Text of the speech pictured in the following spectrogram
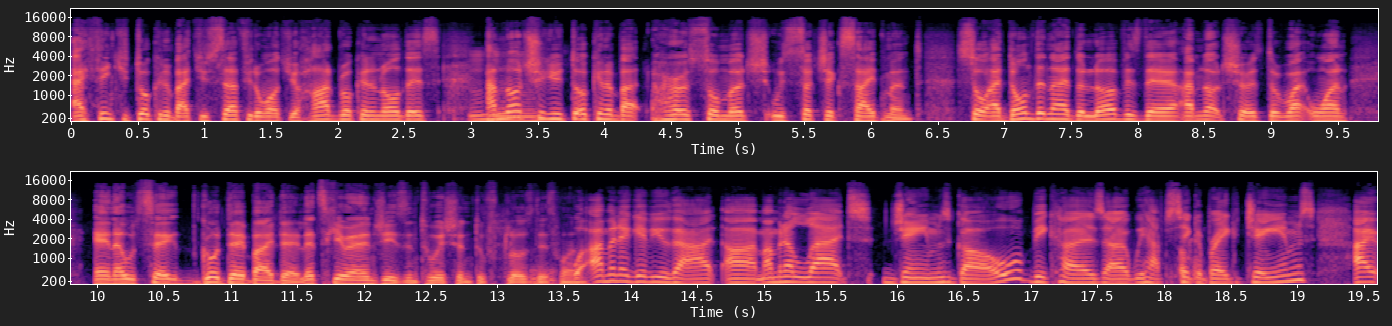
I think you're talking about yourself. You don't want your heart broken and all this. I'm not sure you're talking about her so much with such excitement. So I don't deny the love is there. I'm not sure it's the right one. And I would say go day by day. Let's hear Angi's intuition to close this one. Well, I'm going to give you that. Um, I'm going to let James go because uh, we have to take a break. James, I,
